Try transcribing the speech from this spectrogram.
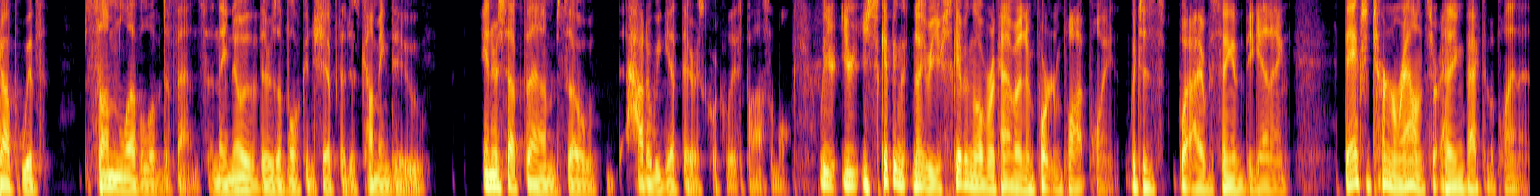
up with some level of defense, and they know that there's a Vulcan ship that is coming to intercept them. So how do we get there as quickly as possible? Well, you're, you're, skipping. No, you're skipping over kind of an important plot point, which is what I was saying in the beginning. They actually turn around and start heading back to the planet.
